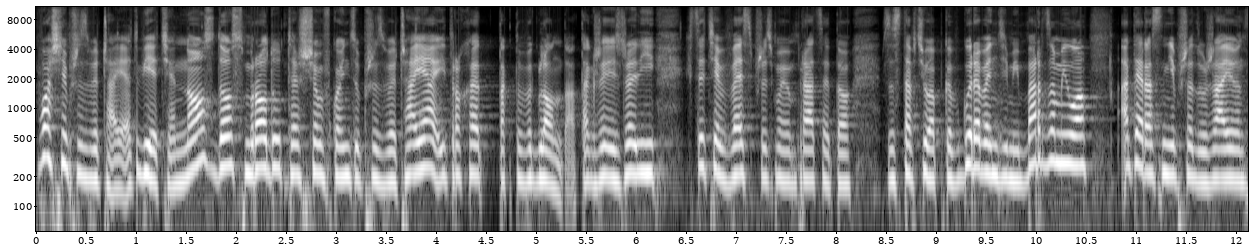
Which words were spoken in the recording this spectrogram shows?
właśnie przyzwyczajać. Wiecie, nos do smrodu też się w końcu przyzwyczaja i trochę tak to wygląda. Także jeżeli chcecie wesprzeć moją pracę, to zostawcie łapkę w górę, będzie mi bardzo miło. A teraz nie przedłużając,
